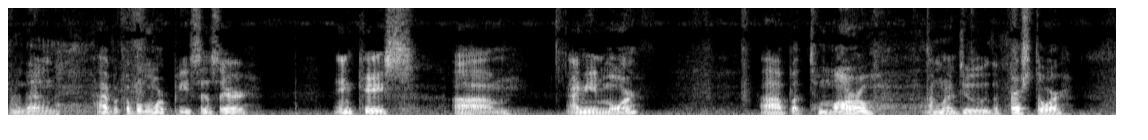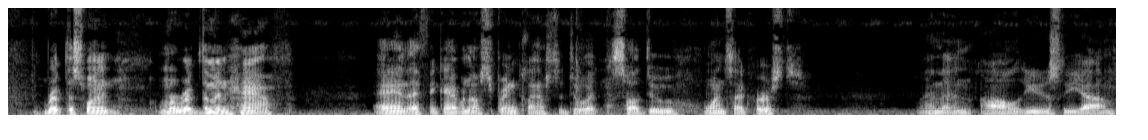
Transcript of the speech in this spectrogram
And then I have a couple more pieces there in case um, I need more. Uh, but tomorrow I'm gonna do the first door, rip this one, I'm gonna rip them in half. And I think I have enough spring clamps to do it. So I'll do one side first. And then I'll use the um,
